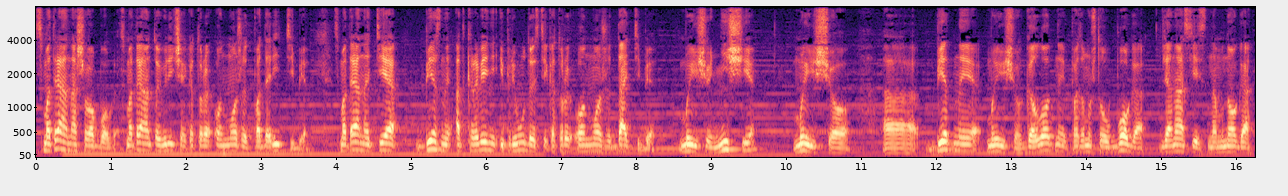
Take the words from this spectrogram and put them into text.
смотря на нашего Бога, смотря на то величие, которое Он может подарить тебе, смотря на те бездны откровений и премудрости, которые Он может дать тебе, мы еще нищие, мы еще э, бедные, мы еще голодные, потому что у Бога для нас есть намного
